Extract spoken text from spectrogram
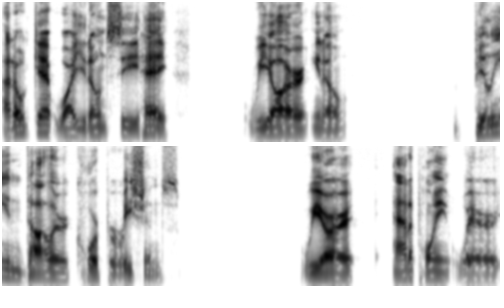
I don't get why you don't see, hey, we are, you know, billion dollar corporations. We are at a point where,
